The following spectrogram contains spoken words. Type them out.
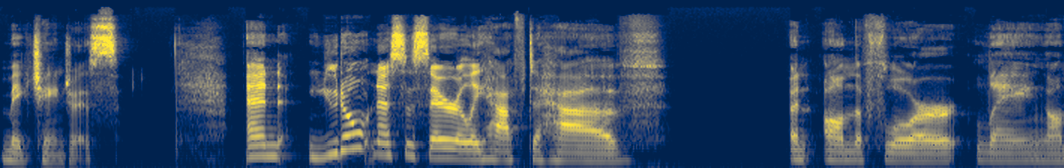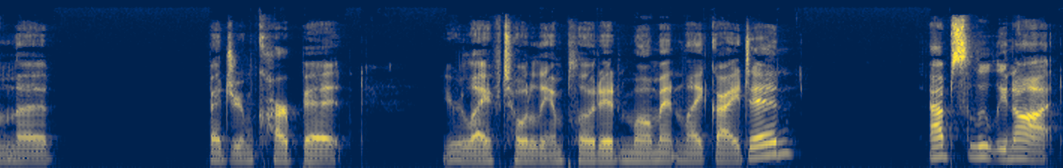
make changes. And you don't necessarily have to have an on the floor laying on the bedroom carpet, your life totally imploded moment like I did. Absolutely not.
